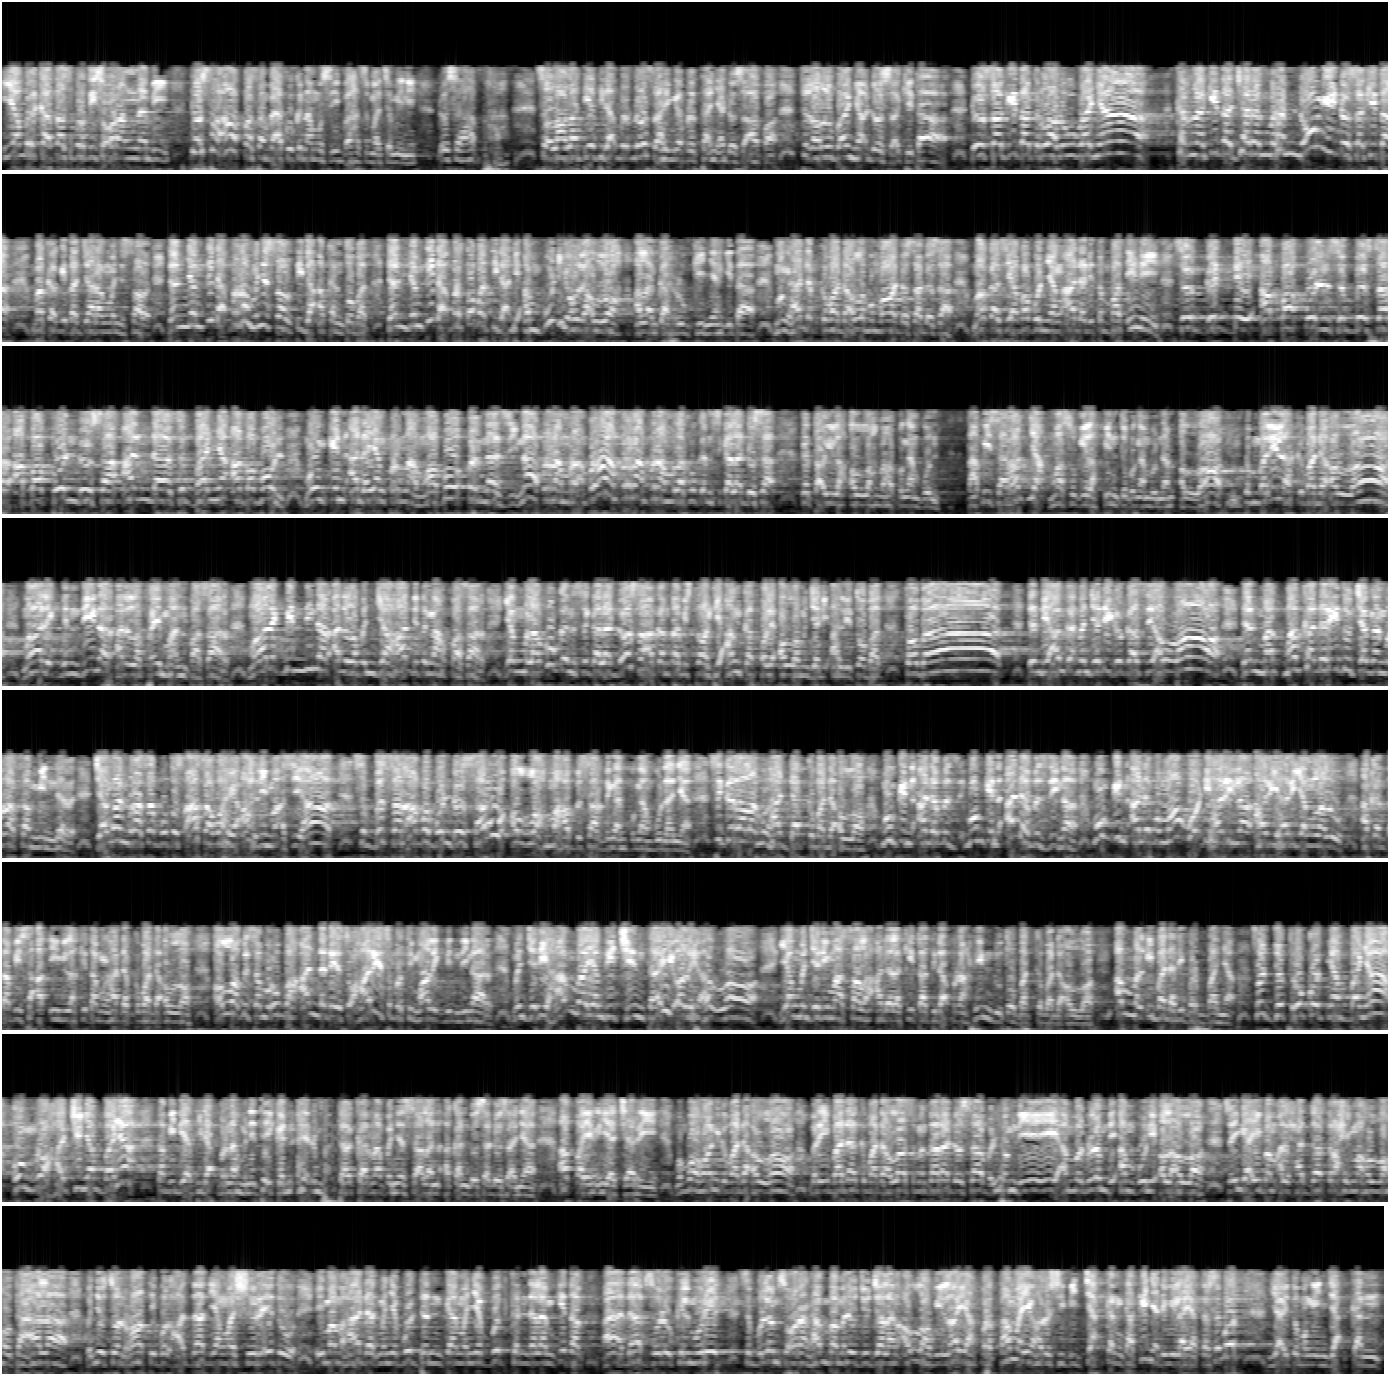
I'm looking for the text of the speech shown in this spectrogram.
yang berkata seperti seorang nabi dosa apa sampai aku kena musibah semacam ini? Dosa apa? Seolah-olah dia tidak berdosa hingga bertanya dosa apa? Terlalu banyak dosa kita. Dosa kita terlalu banyak. Karena kita jarang merenungi dosa kita maka kita jarang menyesal. Dan yang tidak pernah menyesal tidak akan tobat. Dan yang tidak bertobat tidak diampuni oleh Allah. Alangkah ruginya kita menghadap kepada Allah membawa dosa-dosa. Maka siapa pun yang ada di tempat ini segede apa pun sebesar apa pun dosa anda sebanyak banyak apapun mungkin ada yang pernah mabuk pernah zina pernah pernah pernah pernah melakukan segala dosa. Ketahuilah Allah maha pengampun tapi syaratnya masukilah pintu pengampunan Allah. Kembalilah kepada Allah. Malik bin Dinar adalah preman pasar. Malik bin Dinar adalah penjahat di tengah pasar yang melakukan segala dosa akan tapi setelah diangkat oleh Allah menjadi ahli tobat. Tobat dan diangkat menjadi kekasih Allah dan maka dari itu jangan merasa minder. Jangan merasa putus asa wahai ahli maksiat. Sebesar apapun dosamu Allah Maha besar dengan pengampunannya. Segeralah menghadap kepada Allah. Mungkin ada mungkin ada bezina, mungkin ada pemabuk mabuk di hari-hari yang lalu. Akan tapi saat inilah kita menghadap kepada Allah. Allah bisa merubah anda di esok hari seperti Malik bin Dinar. Menjadi hamba yang dicintai oleh Allah. Yang menjadi masalah adalah kita tidak pernah rindu tobat kepada Allah. Amal ibadah diperbanyak. Sujud rukutnya banyak. Umrah hajinya banyak. Tapi dia tidak pernah menitikkan air mata karena penyesalan akan dosa-dosanya. Apa yang ia cari? Memohon kepada Allah. Beribadah kepada Allah sementara dosa belum di belum diampuni oleh Allah. Sehingga Imam Al-Haddad rahimahullah taala penyusun Ratibul Haddad yang masyhur itu. Imam Haddad menyebutkan menyebutkan dalam kitab Adab Sulukil Murid sebelum seorang hamba menuju jalan Allah wilayah pertama yang harus dibijakkan kakinya di wilayah tersebut yaitu menginjakkan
